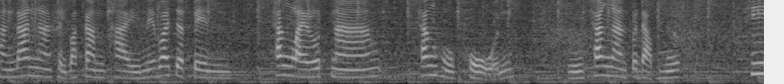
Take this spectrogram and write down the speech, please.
ทางด้านงานศิลปกรรมไทยไม่ว่าจะเป็นช่างลายรถน้ำ ช่างหัวโขน หรือช่างงานประดับมุก ที่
